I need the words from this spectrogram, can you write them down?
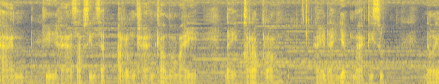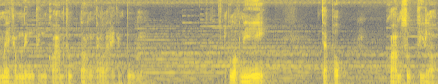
คาร คือหาทรัพย์สินสะรงคารเข้ามาไว้ในครอบครอง ให้ได้เยอะมากที่สุด โดยไม่คำนึงถึงความถูกต้องทั้งหลายทั้งปวง พวกนี้จะพบความสุขที่หลอก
